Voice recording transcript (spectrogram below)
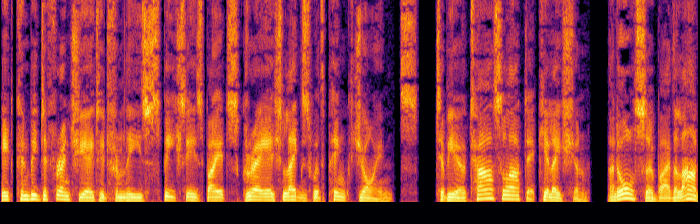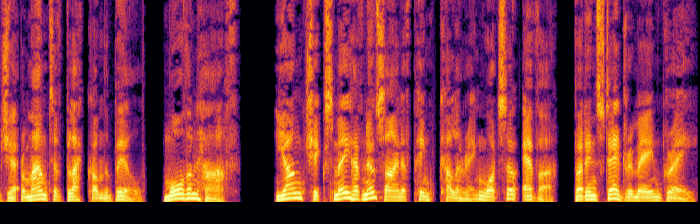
It can be differentiated from these species by its grayish legs with pink joints, tibiotarsal articulation, and also by the larger amount of black on the bill, more than half. Young chicks may have no sign of pink coloring whatsoever, but instead remain gray.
